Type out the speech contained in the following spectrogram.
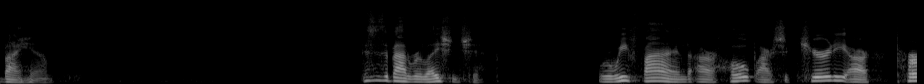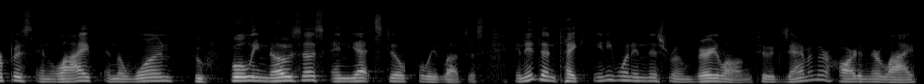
by Him. This is about a relationship where we find our hope, our security, our purpose in life in the one who fully knows us and yet still fully loves us. And it doesn't take anyone in this room very long to examine their heart and their life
